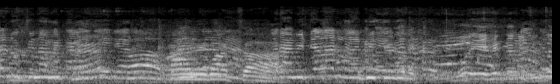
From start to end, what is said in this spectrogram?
বাদ আমি আরে বাচ্চা আরে আমি টেলার না ভিতরে ওই হেডে ঢুকতে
